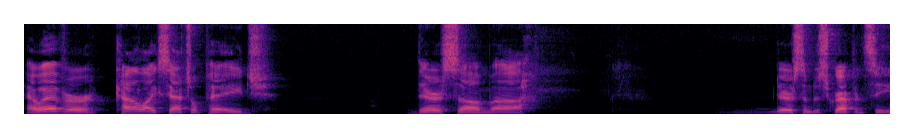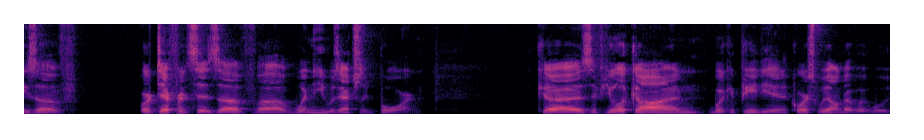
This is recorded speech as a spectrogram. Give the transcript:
However, kind of like Satchel Paige, there's some uh, there are some discrepancies of or differences of uh, when he was actually born. Because if you look on Wikipedia, and of course we all know,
